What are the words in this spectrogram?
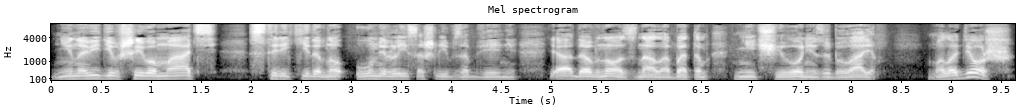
Ненавидевшая его мать, старики давно умерли и сошли в забвение. Я давно знал об этом, ничего не забывая. Молодежь,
